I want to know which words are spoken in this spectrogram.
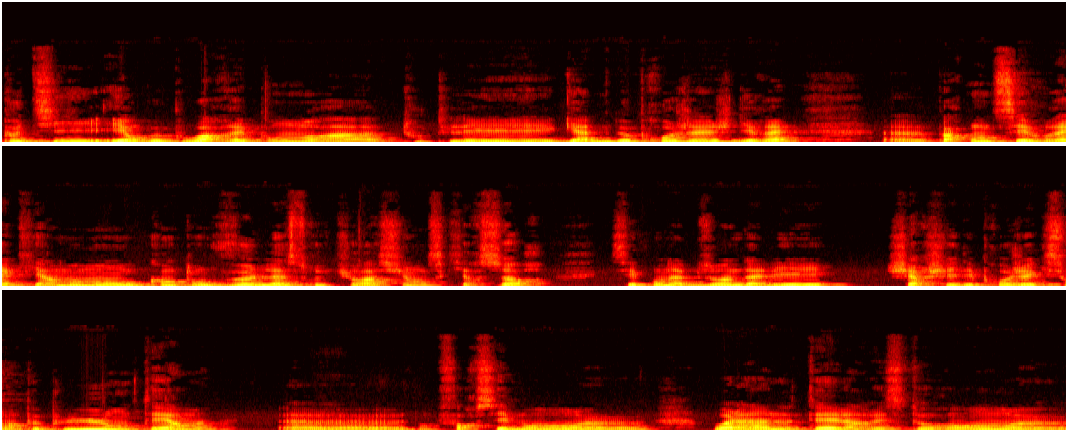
petit et on veut pouvoir répondre à toutes les gammes de projets, je dirais. Euh, par contre, c'est vrai qu'il y a un moment où quand on veut de la structuration, ce qui ressort, c'est qu'on a besoin d'aller chercher des projets qui sont un peu plus long terme. Euh, donc forcément, euh, voilà, un hôtel, un restaurant, euh,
